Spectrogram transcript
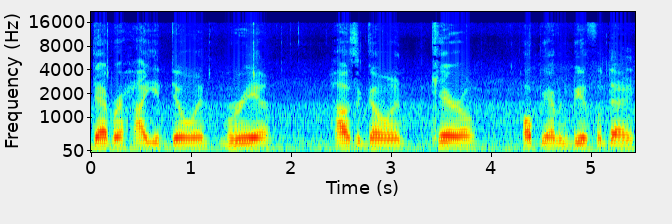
Deborah, how you doing? Maria, How's it going? Carol, hope you're having a beautiful day.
